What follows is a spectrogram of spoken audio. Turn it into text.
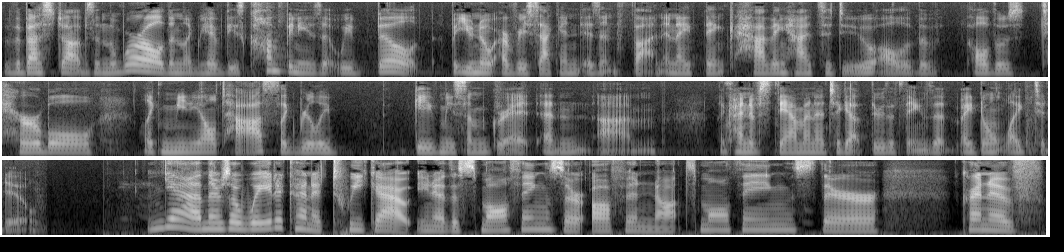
the best jobs in the world and like we have these companies that we've built, but you know every second isn't fun. And I think having had to do all of the all those terrible like menial tasks like really gave me some grit and um, the kind of stamina to get through the things that I don't like to do. Yeah, and there's a way to kind of tweak out. You know, the small things are often not small things. They're kind of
